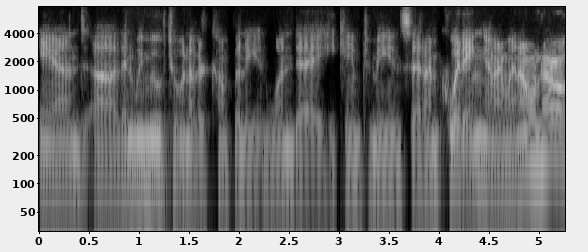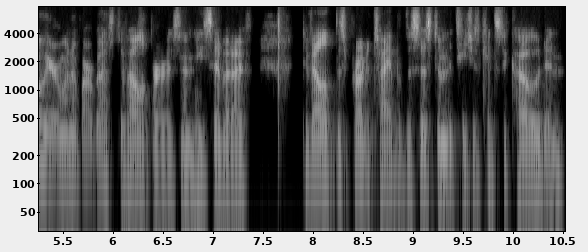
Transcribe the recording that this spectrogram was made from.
and uh, then we moved to another company. And one day he came to me and said, "I'm quitting." And I went, "Oh no, you're one of our best developers." And he said, "But I've developed this prototype of a system that teaches kids to code and."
